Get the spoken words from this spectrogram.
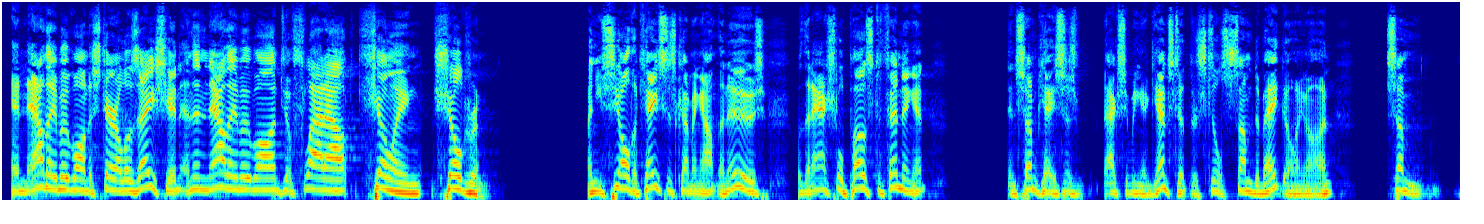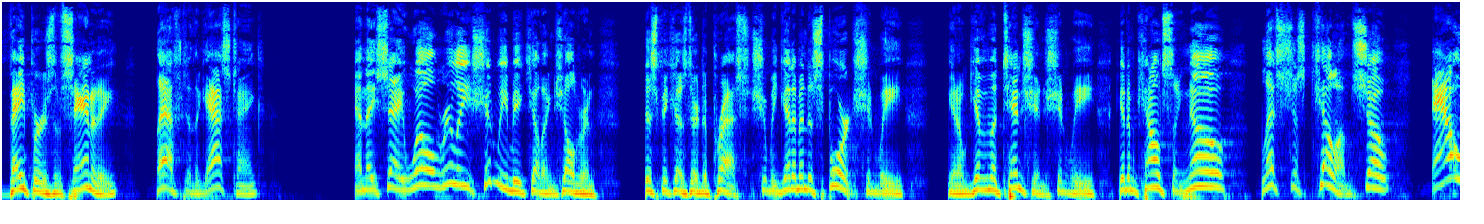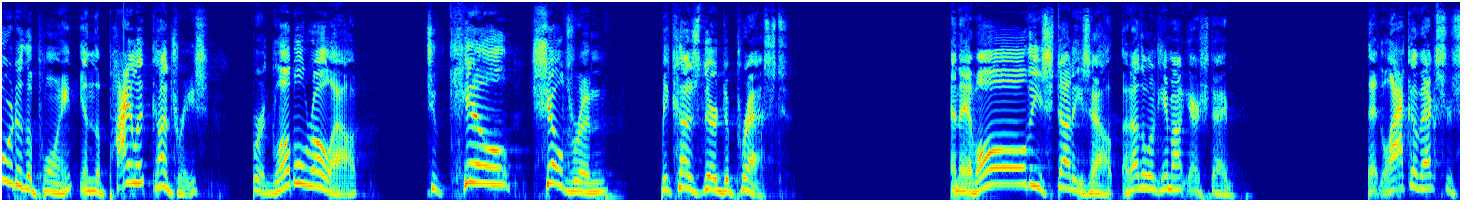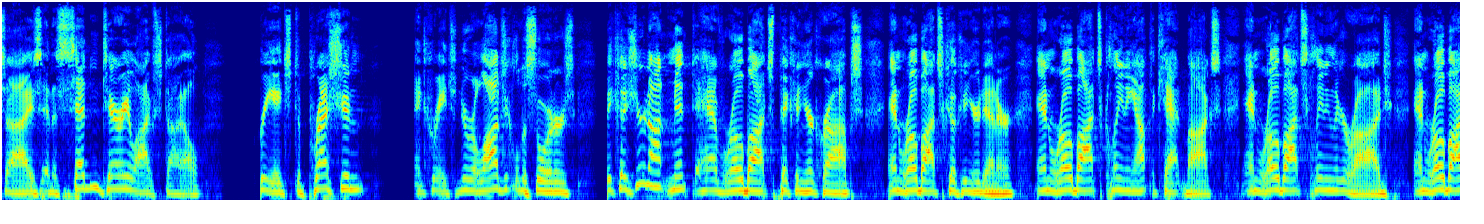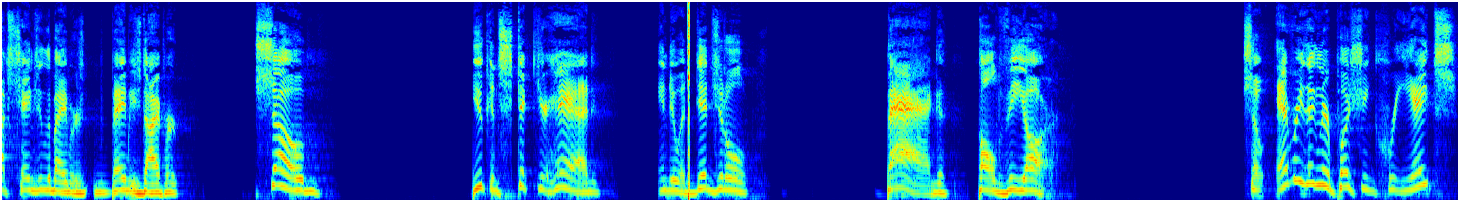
And now they move on to sterilization, and then now they move on to flat out killing children. And you see all the cases coming out in the news with the National Post defending it. In some cases, actually being against it. There's still some debate going on, some vapors of sanity left in the gas tank. And they say, well, really, should we be killing children just because they're depressed? Should we get them into sports? Should we, you know, give them attention? Should we get them counseling? No, let's just kill them. So now we're to the point in the pilot countries for a global rollout to kill children because they're depressed. And they have all these studies out. Another one came out yesterday that lack of exercise and a sedentary lifestyle creates depression and creates neurological disorders because you're not meant to have robots picking your crops and robots cooking your dinner and robots cleaning out the cat box and robots cleaning the garage and robots changing the baby's, baby's diaper. So you can stick your head into a digital bag called VR. So everything they're pushing creates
